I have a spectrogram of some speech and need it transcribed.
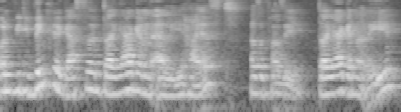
Und wie die Winkelgasse Diagon Alley heißt, also quasi Diagonally,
